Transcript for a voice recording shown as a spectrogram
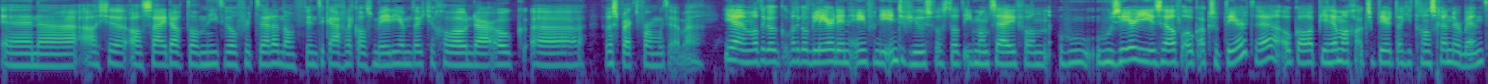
En uh, als, je, als zij dat dan niet wil vertellen, dan vind ik eigenlijk als medium dat je gewoon daar ook uh, respect voor moet hebben. Ja, en wat ik, ook, wat ik ook leerde in een van die interviews was dat iemand zei van hoe, hoezeer je jezelf ook accepteert. Hè? Ook al heb je helemaal geaccepteerd dat je transgender bent.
